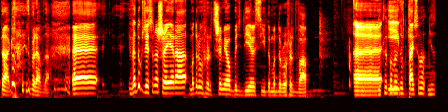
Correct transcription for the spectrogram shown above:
Tak, to jest prawda. E, według Jasona Schreiera Modern Warfare 3 miał być DLC do Modern Warfare 2. E, Nie tylko, i według tak, Jasona, nie,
